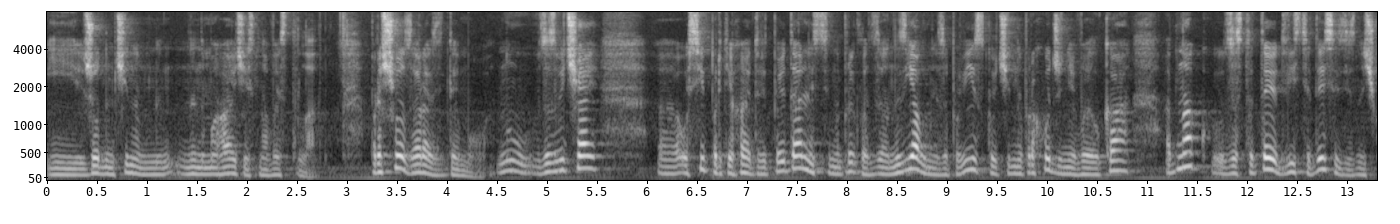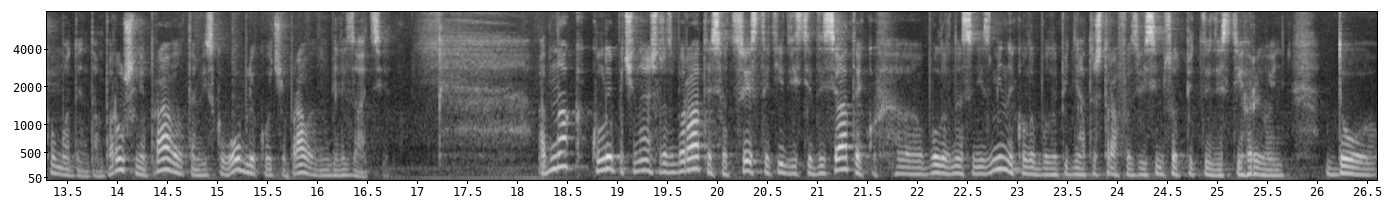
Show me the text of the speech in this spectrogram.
і жодним чином не, намагаючись навести лад. Про що зараз йде мова? Ну, зазвичай е, осіб притягають до відповідальності, наприклад, за нез'явлення за чи непроходження ВЛК, однак за статтею 210 зі значком 1, там порушення правил там, військового обліку чи правил мобілізації. Однак, коли починаєш розбиратися, от цій статті 210 е, були внесені зміни, коли були підняті штрафи з 850 гривень до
